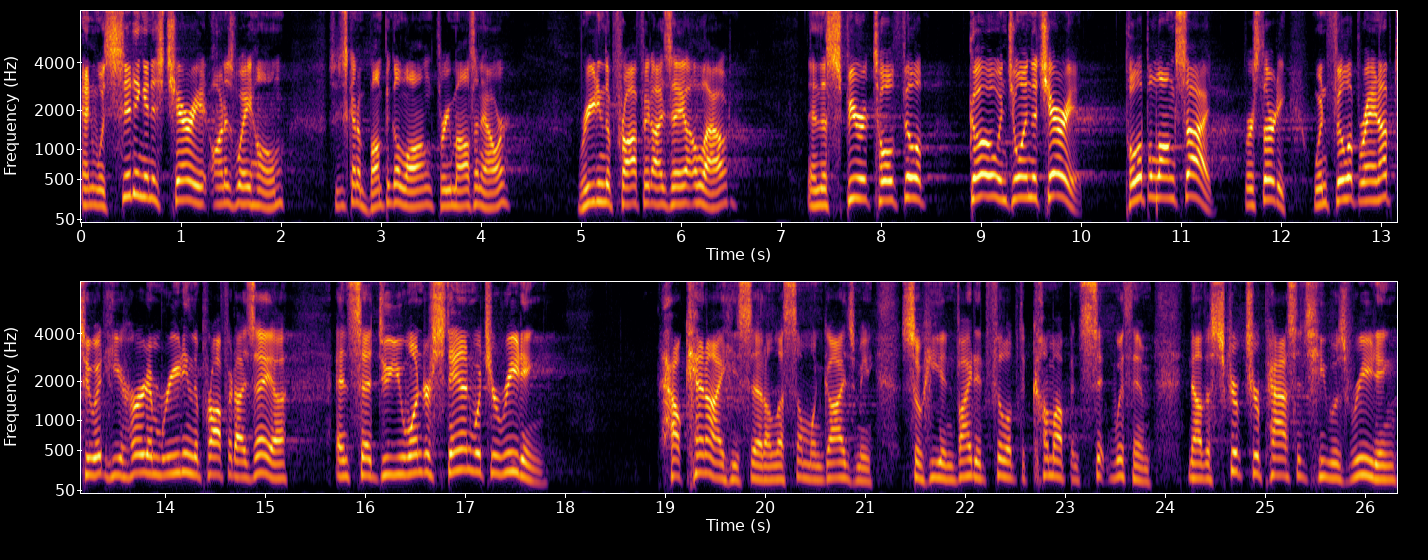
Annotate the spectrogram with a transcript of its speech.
and was sitting in his chariot on his way home. So he's kind of bumping along three miles an hour, reading the prophet Isaiah aloud. And the Spirit told Philip, Go and join the chariot, pull up alongside. Verse 30 When Philip ran up to it, he heard him reading the prophet Isaiah and said, Do you understand what you're reading? How can I, he said, unless someone guides me? So he invited Philip to come up and sit with him. Now, the scripture passage he was reading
